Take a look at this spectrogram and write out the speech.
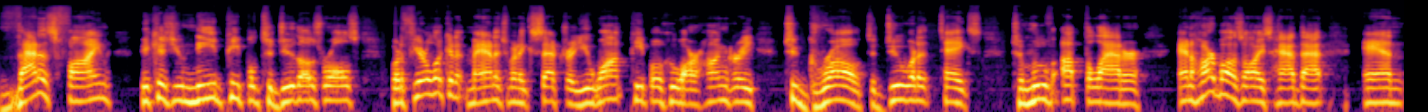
That is fine because you need people to do those roles. But if you're looking at management etc you want people who are hungry to grow to do what it takes to move up the ladder and Harbaugh's always had that. And,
